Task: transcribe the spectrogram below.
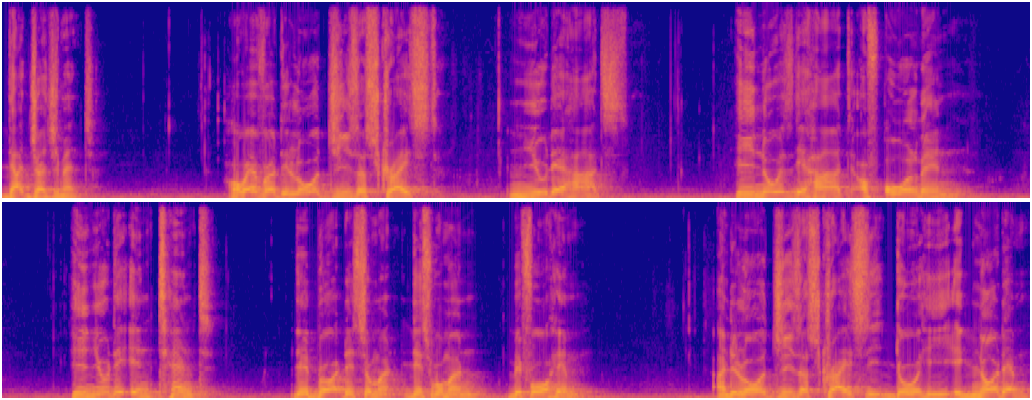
that judgment. However, the Lord Jesus Christ knew their hearts. He knows the heart of all men. He knew the intent they brought this woman, this woman before him. And the Lord Jesus Christ, though he ignored them,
